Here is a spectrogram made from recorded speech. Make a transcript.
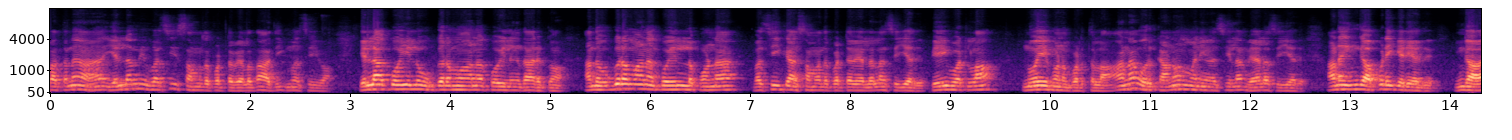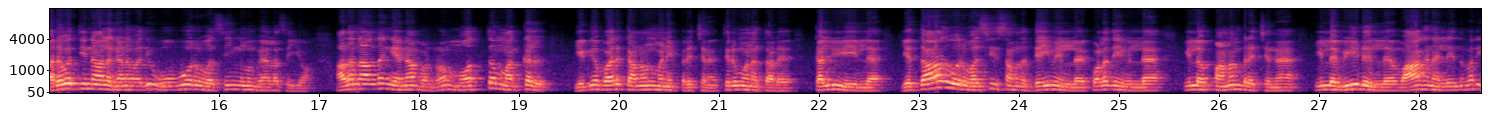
பார்த்தோன்னா எல்லாமே வசி சம்மந்தப்பட்ட வேலை தான் அதிகமாக செய்வோம். எல்லா கோயிலும் உக்கரமான கோயிலுங்க தான் இருக்கும். அந்த உக்கிரமான கோயிலில் போனால் வசிக்க சம்மந்தப்பட்ட வேலைலாம் செய்யாது. பேய் ஓட்டலாம் நோயை குணப்படுத்தலாம். ஆனால் ஒரு கணவன் மணி வசியெல்லாம் வேலை செய்யாது. ஆனால் இங்கே அப்படி கிடையாது. இங்கே அறுபத்தி நாலு கணபதி ஒவ்வொரு வசியங்களும் வேலை செய்யும். அதனால தான் இங்கே என்ன பண்ணுறோம் மொத்த மக்கள் எங்கே பாரு கணவன் மணி பிரச்சனை திருமண தடை கல்வி இல்லை. ஏதாவது ஒரு வசி சம்மந்த தெய்வம் இல்லை குலதெய்வம் இல்லை இல்லை பணம் பிரச்சனை இல்லை வீடு இல்லை வாகனம் இல்லை இந்த மாதிரி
